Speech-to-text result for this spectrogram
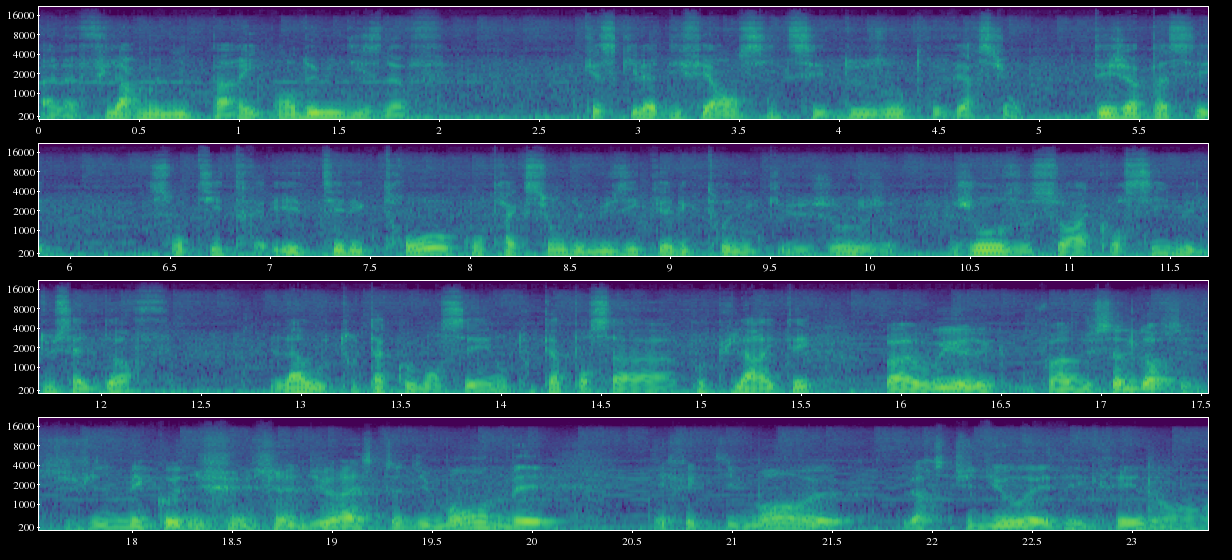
de Paris en 2019. Qu'est-ce qui la différencie de ces deux autres versions déjà passées Son titre est électro, contraction de musique électronique. J'ose ce raccourci, mais Düsseldorf, là où tout a commencé, en tout cas pour sa popularité, Bah oui, elle est- enfin, Düsseldorf, c'est une ville méconnue du reste du monde, mais effectivement, euh, leur studio a été créé dans,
